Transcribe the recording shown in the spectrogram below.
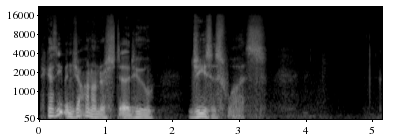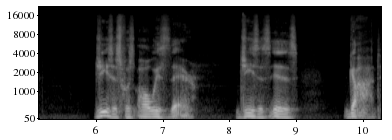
Because even John understood who Jesus was. Jesus was always there. Jesus is God.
